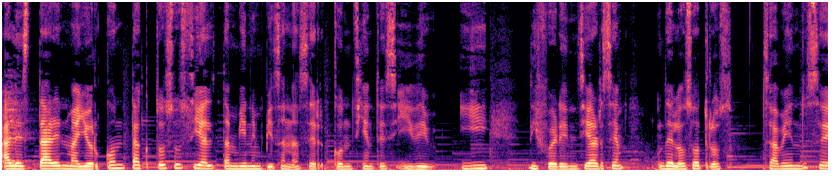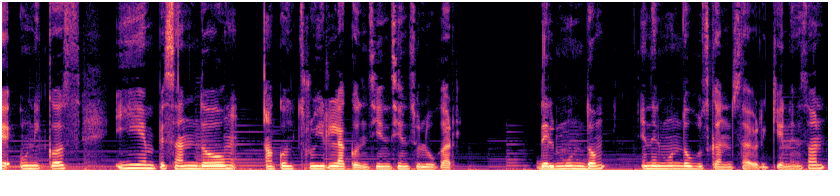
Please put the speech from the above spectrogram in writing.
al estar en mayor contacto social, también empiezan a ser conscientes y, y diferenciarse de los otros, sabiéndose únicos y empezando a construir la conciencia en su lugar del mundo, en el mundo buscando saber quiénes son.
